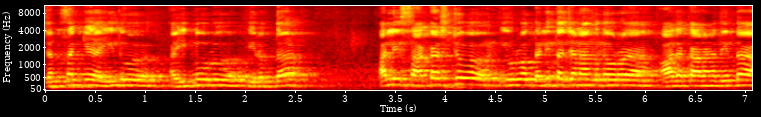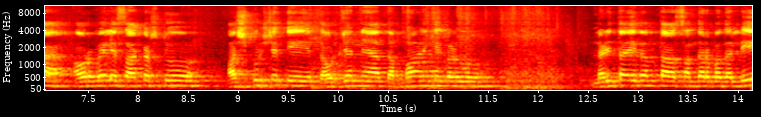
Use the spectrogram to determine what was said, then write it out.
ಜನಸಂಖ್ಯೆ ಐದು, ಐದುನೂರು ಇರುತ್ತ. ಅಲ್ಲಿ ಸಾಕಷ್ಟು ಇವರು ದಲಿತ ಜನಾಂಗದವರು ಆದ ಕಾರಣದಿಂದ ಅವರ ಮೇಲೆ ಸಾಕಷ್ಟು ಅಸ್ಪೃಶ್ಯತೆ, ದೌರ್ಜನ್ಯ, ದಬ್ಬಾಳಿಕೆಗಳು ನಡೀತಾ ಇದ್ದಂಥ ಸಂದರ್ಭದಲ್ಲಿ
